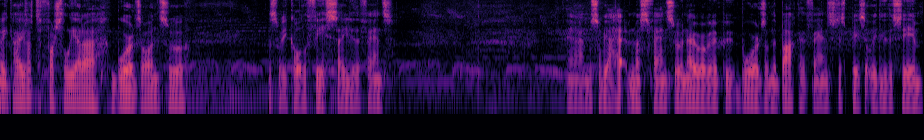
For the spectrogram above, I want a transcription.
Right guys, that's the first layer of boards on, so this is what you call the face side of the fence. Um, this will be a hit and miss fence, so now we're going to put boards on the back of the fence, just basically do the same,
